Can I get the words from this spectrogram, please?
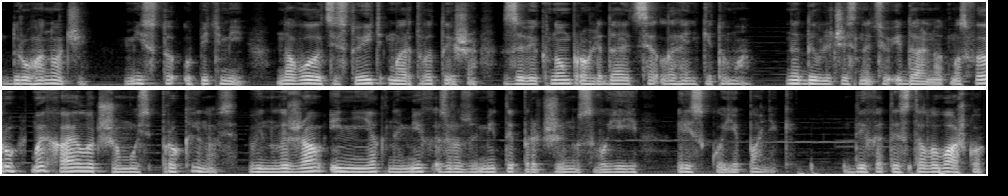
Друга ночі. Місто у пітьмі. На вулиці стоїть мертва тиша, за вікном проглядається легенький туман. Не дивлячись на цю ідеальну атмосферу, Михайло чомусь прокинувся. Він лежав і ніяк не міг зрозуміти причину своєї різкої паніки. Дихати стало важко,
